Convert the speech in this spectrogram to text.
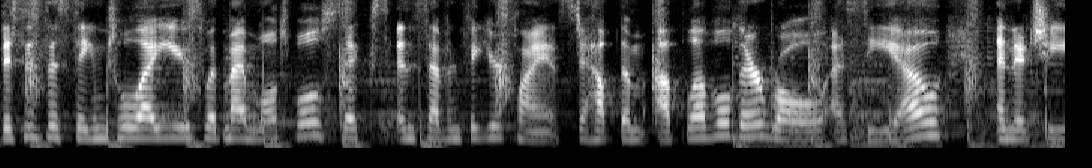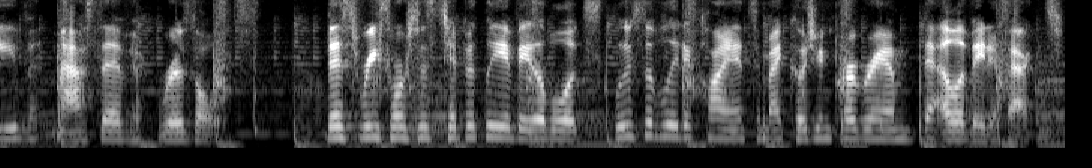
This is the same tool I use with my multiple six and seven figure clients to help them uplevel their role as CEO and achieve massive results. This resource is typically available exclusively to clients in my coaching program, The Elevate Effect.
